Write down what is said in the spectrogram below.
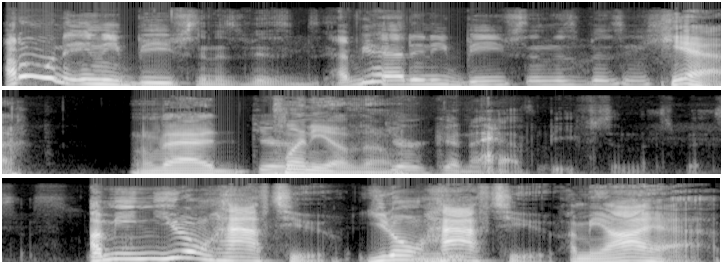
I don't want any beefs in this business. Have you had any beefs in this business? Yeah, I've had You're- plenty of them. You're gonna have beefs in this business. I mean, you don't have to. You don't have to. I mean, I have.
